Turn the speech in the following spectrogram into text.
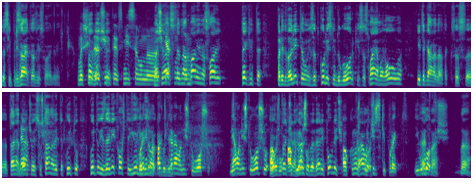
да си признае тази своя грешка. Машинациите в смисъл на Машинаците на тяхното... Армани и на Слави, техните предварителни задкулисни договорки с Майя Манолова и така нататък. С а, Таня Да. Дончева и с останалите, които, които ги заявих още юли Което на миналата практика година. няма нищо лошо. Няма нищо лошо, Лошото е, не имаш, обявени публично. ако имаш е лошо. политически проект и го Е, е. готвиш. Да.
